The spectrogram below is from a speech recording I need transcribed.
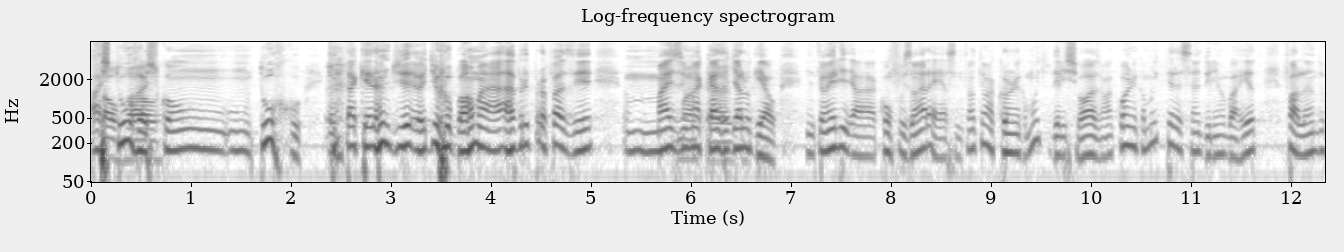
às turras com um, um, turco que está querendo de, derrubar uma árvore para fazer mais uma, uma casa. casa. de aluguel. Então ele, a confusão era essa. Então tem uma crônica muito deliciosa, uma crônica muito interessante do Lima Barreto, falando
